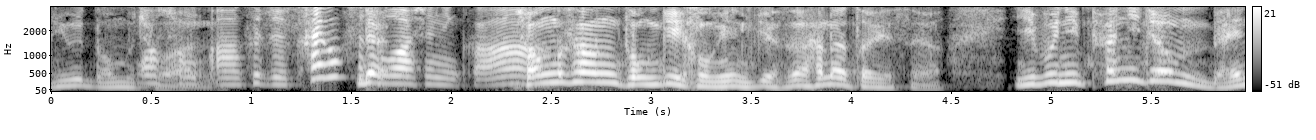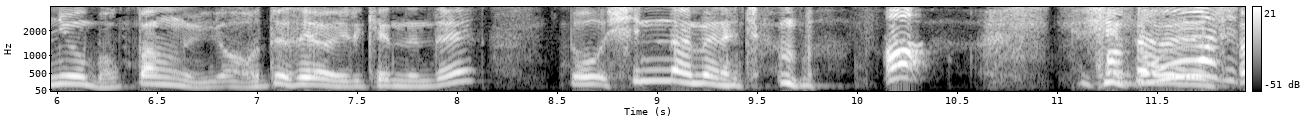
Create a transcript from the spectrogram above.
이거 너무 와, 좋아요. 정, 아, 그죠. 칼국수 네. 좋아하시니까. 정상 동기 고객님께서 하나 더 했어요. 이분이 편의점 메뉴 먹방 어떠세요? 이렇게 했는데 또 신라면에 찬밥. 어! 아, 너무 맛있지.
